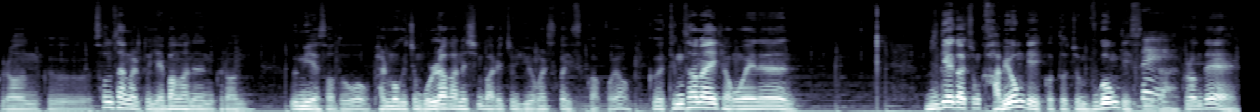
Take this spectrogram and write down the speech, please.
그런 그 손상을 또 예방하는 그런 의미에서도 발목이 좀 올라가는 신발이 좀 유용할 수가 있을 것 같고요. 그 등산화의 경우에는 무게가 좀 가벼운 게 있고 또 좀 무거운 게 있습니다. 네. 그런데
